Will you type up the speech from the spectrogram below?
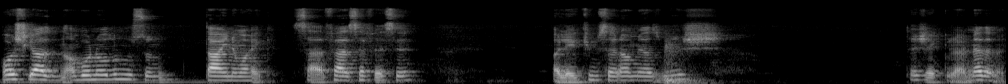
Hoş geldin. Abone olur musun? Dynamite felsefesi. Aleyküm selam yazmış. Teşekkürler. Ne demek?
